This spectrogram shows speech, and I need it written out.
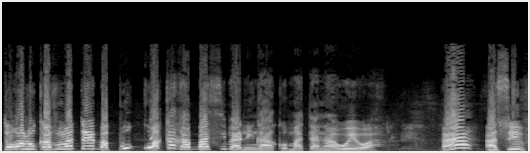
tokoluka vraimen toyeba pourkui kaka basi balingaka komata na wewa? Hein? à suivre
